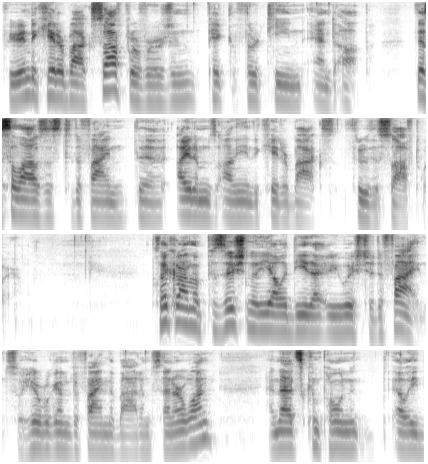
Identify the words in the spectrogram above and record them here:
For your indicator box software version, pick 13 and up. This allows us to define the items on the indicator box through the software. Click on the position of the LED that you wish to define. So here we're going to define the bottom center one, and that's component LED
